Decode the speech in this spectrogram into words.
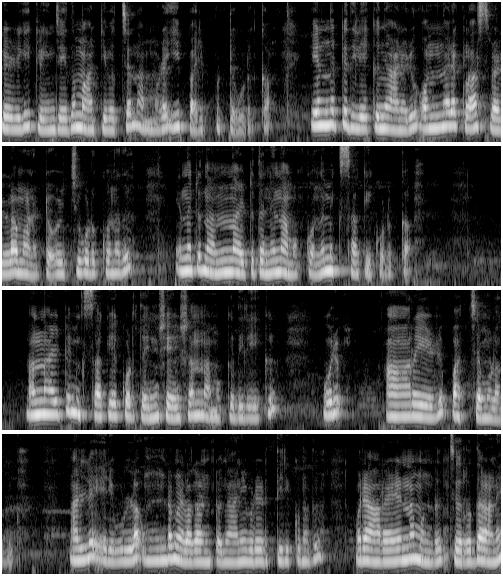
കഴുകി ക്ലീൻ ചെയ്ത് മാറ്റി വെച്ച നമ്മുടെ ഈ പരിപ്പിട്ട് കൊടുക്കാം. എന്നിട്ട് ഇതിലേക്ക് ഞാനൊരു ഒന്നര ഗ്ലാസ് വെള്ളമാണ് കേട്ടോ ഒഴിച്ചു കൊടുക്കുന്നത്. എന്നിട്ട് നന്നായിട്ട് തന്നെ നമുക്കൊന്ന് മിക്സാക്കി കൊടുക്കാം. നന്നായിട്ട് മിക്സാക്കി കൊടുത്തതിന് ശേഷം നമുക്കിതിലേക്ക് ഒരു ആറേഴ് പച്ചമുളക് നല്ല എരിവുള്ള ഉണ്ട മിളകാണ് കേട്ടോ ഞാനിവിടെ എടുത്തിരിക്കുന്നത്. ഒരാറെണ്ണമുണ്ട് ചെറുതാണ്.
